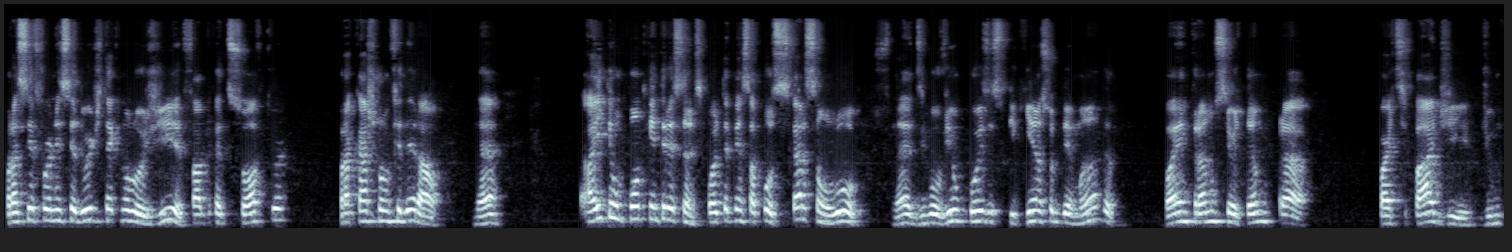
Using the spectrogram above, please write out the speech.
para ser fornecedor de tecnologia, fábrica de software, para a Caixa Econômica Federal. Né? Aí tem um ponto que é interessante, você pode até pensar, pô, esses caras são loucos, né? desenvolviam coisas pequenas sob demanda, vai entrar num certame para participar de, de, um,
